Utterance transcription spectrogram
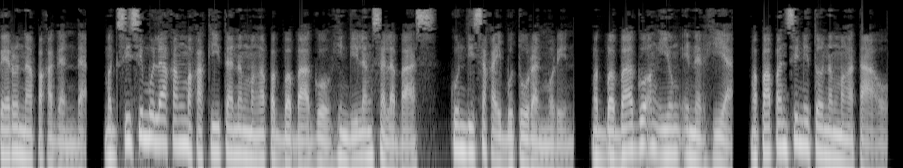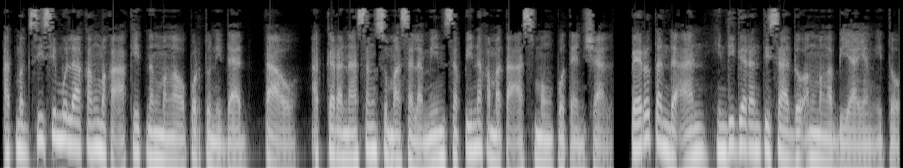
pero napakaganda. Magsisimula kang makakita ng mga pagbabago hindi lang sa labas, kundi sa kaibuturan mo rin. Magbabago ang iyong enerhiya, mapapansin ito ng mga tao, at magsisimula kang makaakit ng mga oportunidad, tao, at karanasang sumasalamin sa pinakamataas mong potensyal. Pero tandaan, hindi garantisado ang mga biyayang ito.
